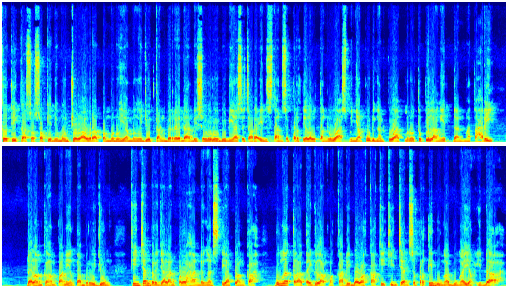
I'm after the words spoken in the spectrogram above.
Ketika sosok ini muncul, aura pembunuh yang mengejutkan beredar di seluruh dunia secara instan seperti lautan luas, menyapu dengan kuat, menutupi langit dan matahari. Dalam kehampaan yang tak berujung, Kincen berjalan perlahan dengan setiap langkah. Bunga teratai gelap mekar di bawah kaki Kincen seperti bunga-bunga yang indah.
